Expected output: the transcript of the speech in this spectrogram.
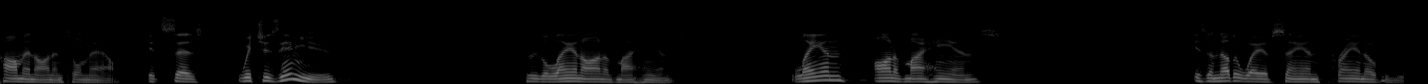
comment on until now. It says, Which is in you through the laying on of my hands. Laying on of my hands is another way of saying praying over you.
